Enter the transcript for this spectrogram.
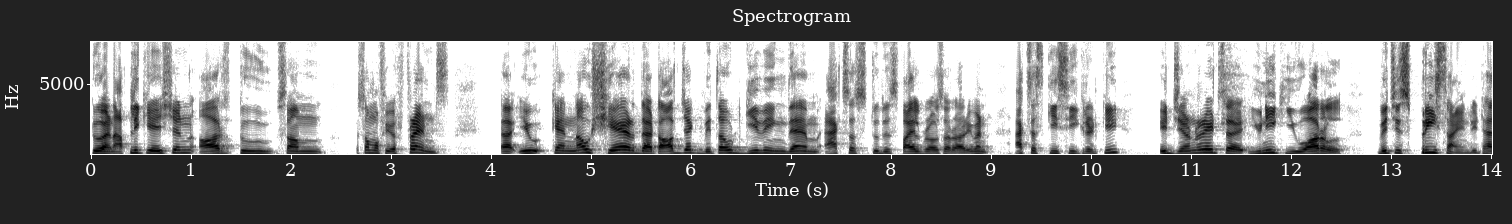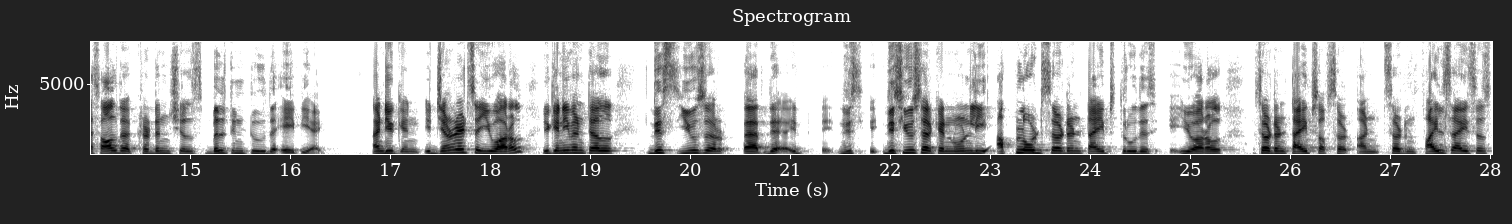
to an application or to some, some of your friends, uh, you can now share that object without giving them access to this file browser or even access key, secret key it generates a unique URL which is pre-signed. It has all the credentials built into the API. And you can, it generates a URL. You can even tell this user, uh, the, it, this, this user can only upload certain types through this URL, certain types of cer certain file sizes,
